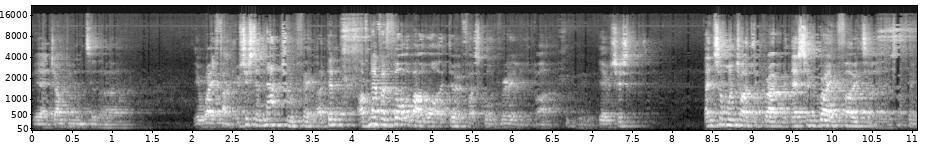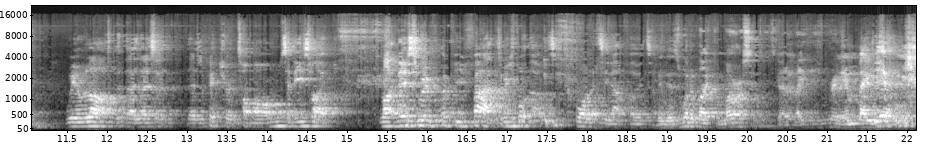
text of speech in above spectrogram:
but yeah, jumping into the the away fan, it was just a natural thing. I didn't. I've never thought about what I'd do if I scored really, but yeah, it was just. Then someone tried to grab me. There's some great photos. I think we all laughed that there's a there's a picture of Tom Holmes and he's like like this with a few fans. We thought that was quality that photo. And there's one of Michael Morrison who's got a like this really amazing.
